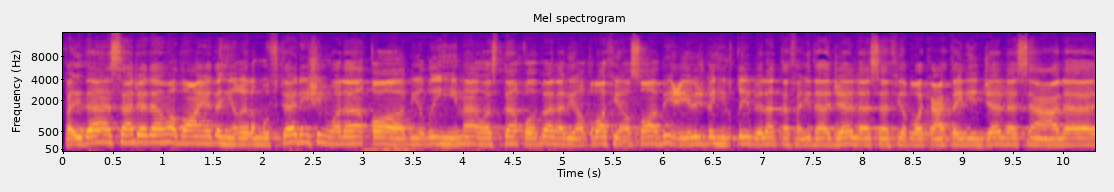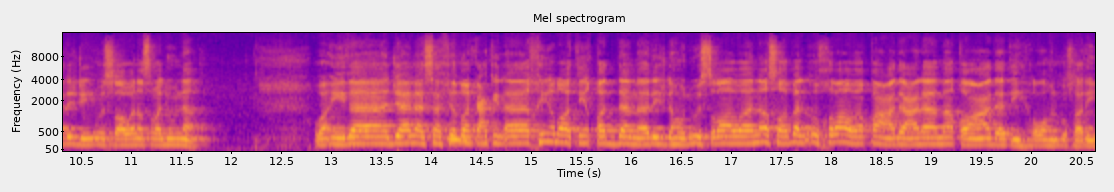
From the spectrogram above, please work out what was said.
فإذا سجد وضع يديه غير مفترش ولا قابضهما واستقبل بأطراف أصابع رجليه القبلة فإذا جلس في الركعتين جلس على رجل اليسرى ونصب اليمنى. وإذا جلس في الركعة الآخرة قدم رجله اليسرى ونصب الأخرى وقعد على مقعدته. رواه البخاري.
